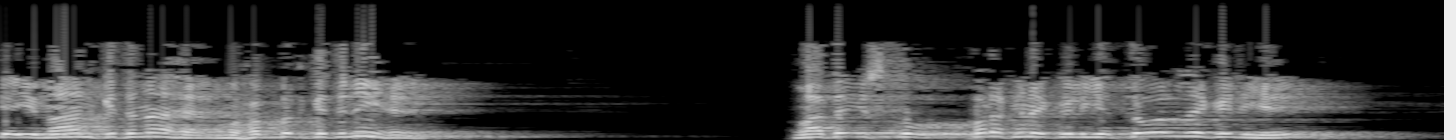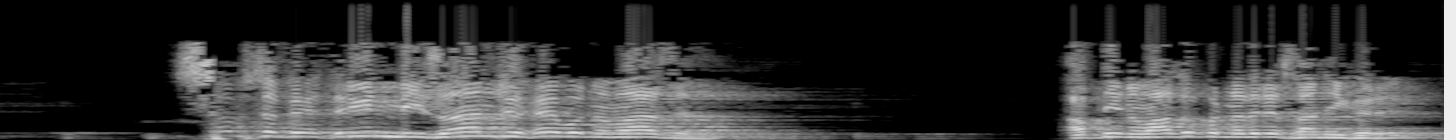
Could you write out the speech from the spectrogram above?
کہ ایمان کتنا ہے، محبت کتنی ہے ماتے اس کو پرکھنے کے لیے، تولنے کے لیے سب سے بہترین میزان جو ہے وہ نماز ہے۔ اپنی نمازوں پر نظر ثانی کرے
